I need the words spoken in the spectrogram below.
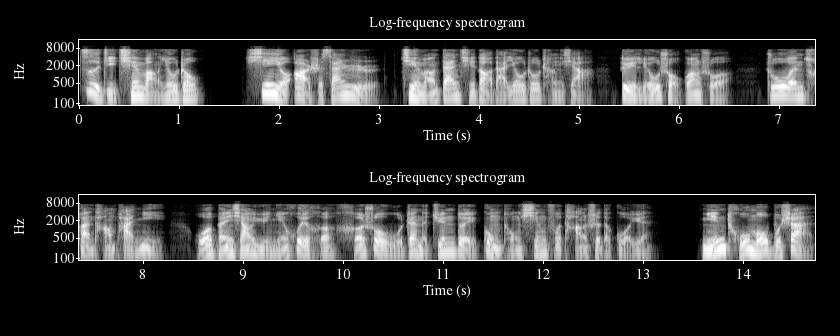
自己亲往幽州。辛酉二十三日，晋王单骑到达幽州城下，对刘守光说：“朱温篡唐叛逆。”我本想与您会合，和硕五镇的军队共同兴复唐氏的国运。您图谋不善，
